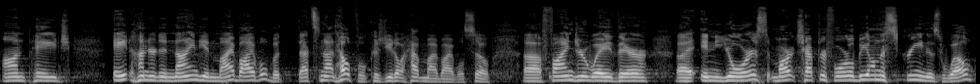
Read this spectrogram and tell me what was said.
on page 890 in my Bible, but that's not helpful because you don't have my Bible. So uh, find your way there uh, in yours. Mark chapter 4 will be on the screen as well.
